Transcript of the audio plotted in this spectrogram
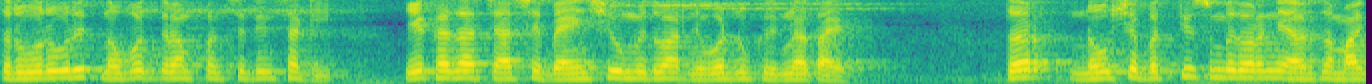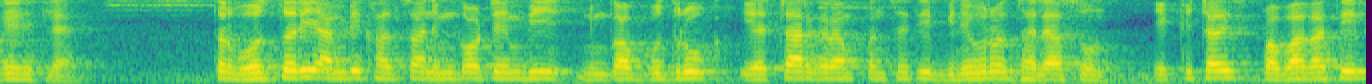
तर उर्वरित नव्वद ग्रामपंचायतींसाठी एक हजार चारशे ब्याऐंशी उमेदवार निवडणूक रिंगणात आहेत. तर नऊशे बत्तीस उमेदवारांनी अर्ज मागे घेतले आहे तर भोजदरी आंबी खालसा निमगाव टेंबी निमगाव बुद्रुक या चार ग्रामपंचायती बिनविरोध झाल्या असून एक्केचाळीस प्रभागातील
